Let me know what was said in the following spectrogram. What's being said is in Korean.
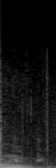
Um,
